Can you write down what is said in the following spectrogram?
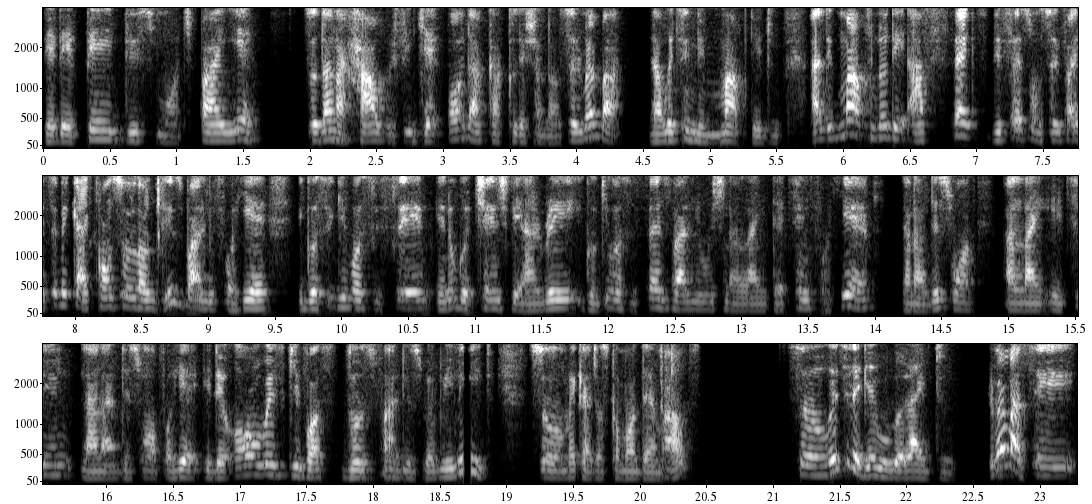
they, they pay this much per year. So then how we fit get all that calculation now. So remember, now within the map they do. And the map, you know, they affect the first one. So if I say make I console log this value for here, it go still give us the same, you know, go change the array, it go give us the first value, which is line 13 for here, then now this one, and line 18, then now this one for here. It they always give us those values where we need. So make I just comment them out. So what's it again we go like to remember say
